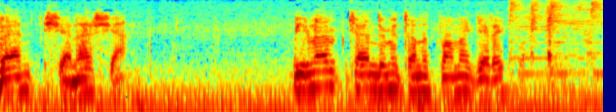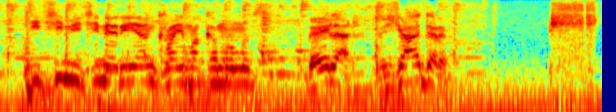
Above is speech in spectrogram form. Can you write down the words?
Ben Şener Şen. Bilmem kendimi tanıtmama gerek var. İçin için eriyen kaymakamımız. Beyler rica ederim. Şşt!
